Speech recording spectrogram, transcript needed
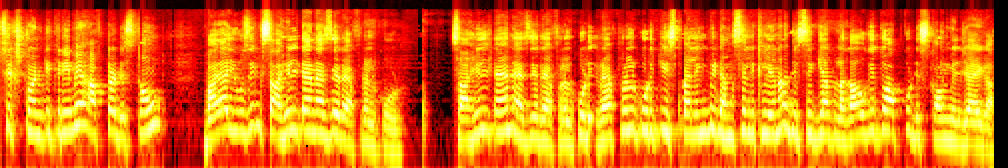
623 में after discount by using Sahil ten as a referral code Sahil ten as a referral code referral code की स्पेलिंग भी ढंग से लिख लेना, जिससे कि आप लगाओगे तो आपको डिस्काउंट मिल जाएगा।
